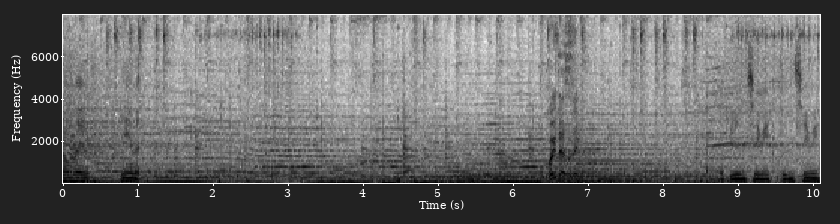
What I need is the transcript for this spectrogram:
Don't move. Damn it. Wait a second. Hope you didn't see me. Didn't see me.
